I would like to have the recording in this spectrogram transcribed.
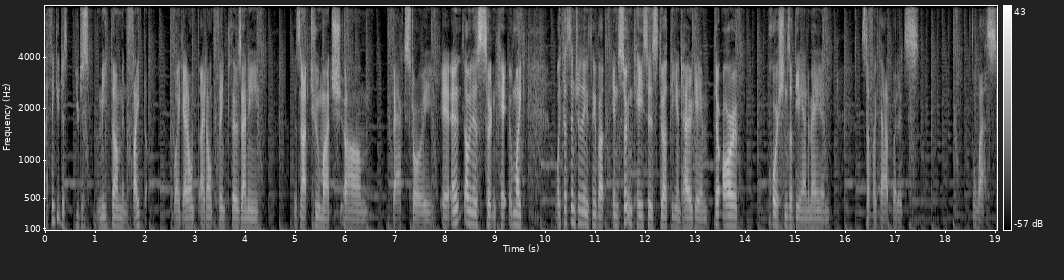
I think you just you just meet them and fight them. Like I don't I don't think there's any there's not too much um, backstory. And, I mean, there's certain case like like that's interesting thing about in certain cases throughout the entire game there are portions of the anime and stuff like that, but it's less.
